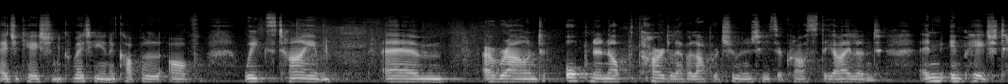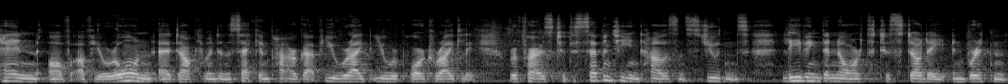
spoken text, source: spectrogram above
Education Committee in a couple of weeks' time. Um, around opening up third level opportunities across the island. In, in page 10 of, of your own uh, document, in the second paragraph, you, write, you report rightly, refers to the 17,000 students leaving the north to study in Britain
